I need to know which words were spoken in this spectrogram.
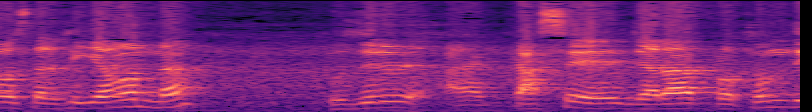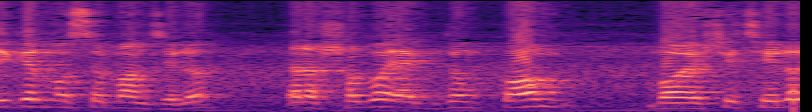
অবস্থা ঠিক এমন না? হুজুরের কাছে যারা প্রথম দিকের মুসলমান ছিল, তারা সবাই একদম কম বয়সী ছিল,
